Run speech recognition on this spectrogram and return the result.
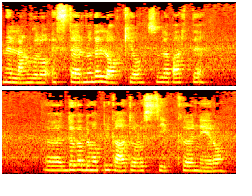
nell'angolo esterno dell'occhio sulla parte eh, dove abbiamo applicato lo stick nero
